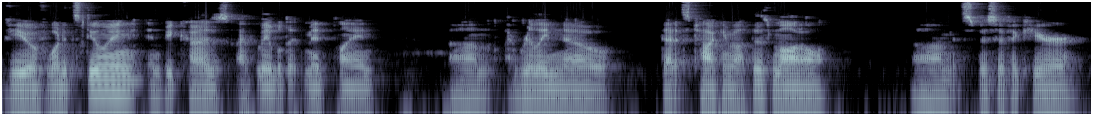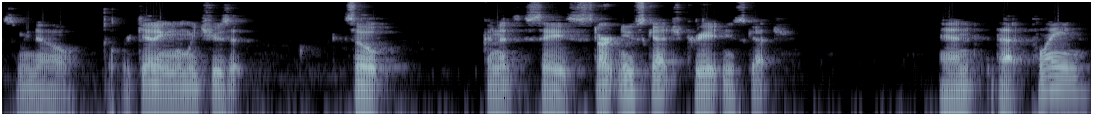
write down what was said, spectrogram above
view of what it's doing. And because I've labeled it midplane, um, I really know that it's talking about this model. Um, it's specific here, so we know what we're getting when we choose it. So I'm going to say start new sketch, create new sketch. And that plane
